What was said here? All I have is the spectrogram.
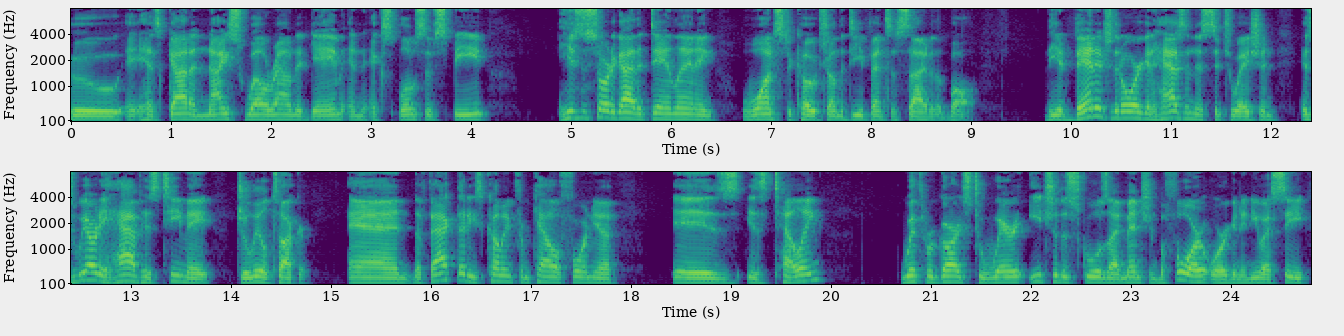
who has got a nice, well rounded game and explosive speed. He's the sort of guy that Dan Lanning wants to coach on the defensive side of the ball. The advantage that Oregon has in this situation is we already have his teammate, Jaleel Tucker. And the fact that he's coming from California is is telling with regards to where each of the schools I mentioned before, Oregon and USC,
